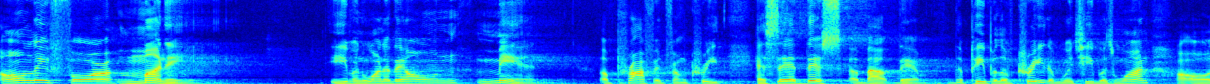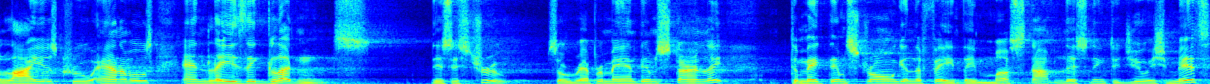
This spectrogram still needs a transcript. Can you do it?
only for money. Even one of their own men, a prophet from Crete, has said this about them the people of Crete, of which he was one, are all liars, cruel animals, and lazy gluttons. This is true. So reprimand them sternly to make them strong in the faith. They must stop listening to Jewish myths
